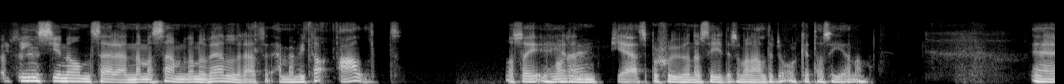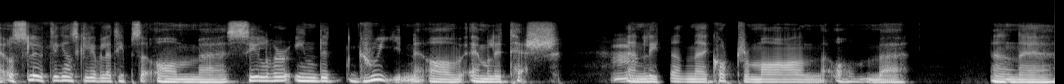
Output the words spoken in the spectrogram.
Det finns ju någon så här när man samlar noveller att ja, men vi tar allt. Och så är ja, det en pjäs på 700 sidor som man aldrig orkar ta sig igenom. Eh, och slutligen skulle jag vilja tipsa om eh, Silver in the Green av Emily Tesh. Mm. En liten eh, kortroman om eh, en eh,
